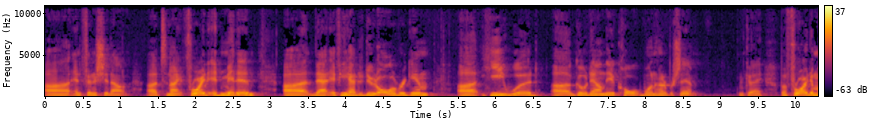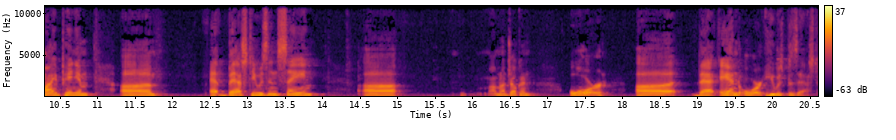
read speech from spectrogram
uh, and finish it out uh, tonight. Freud admitted uh, that if he had to do it all over again, uh, he would go down the occult 100%. Okay? But Freud, in my opinion, at best, he was insane. Uh, I'm not joking. Or uh, that, and or he was possessed.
